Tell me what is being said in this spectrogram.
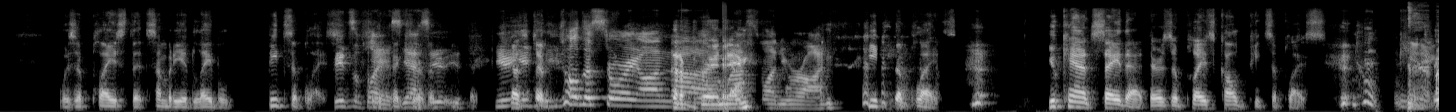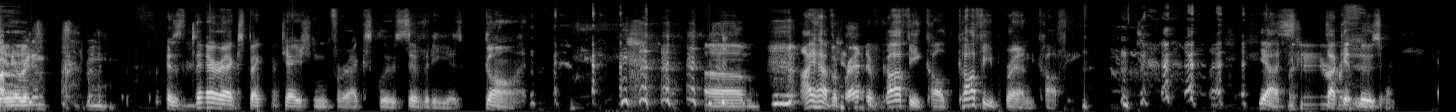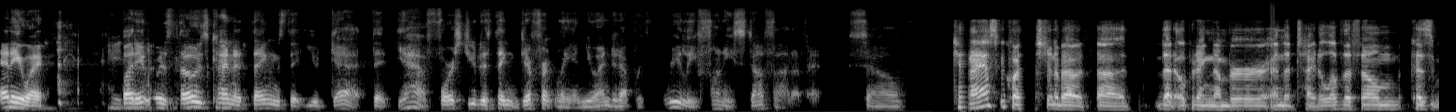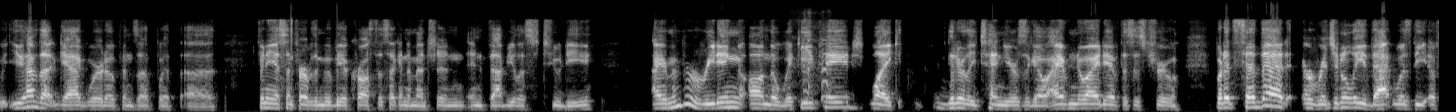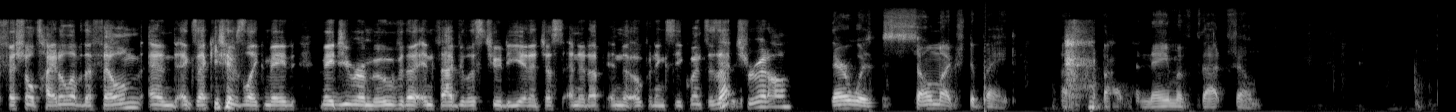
was a place that somebody had labeled pizza place. Pizza place. Yes. You, you, you, you, a- you told this story on that a uh, brand the name? last one you were on. pizza place. You can't say that. There's a place called Pizza Place Copyright infringement. Because their expectation for exclusivity is gone. um, I have a brand of coffee called Coffee Brand Coffee. yes, suck it, loser. Anyway, but that. it was those kind of things that you'd get that, yeah, forced you to think differently, and you ended up with really funny stuff out of it. So, Can I ask a question about uh, that opening number and the title of the film? Because you have that gag where it opens up with uh, Phineas and Ferb, the movie Across the Second Dimension in fabulous 2D. I remember reading on the wiki page, like literally 10 years ago. I have no idea if this is true, but it said that originally that was the official title of the film, and executives like made made you remove the in fabulous 2D, and it just ended up in the opening sequence. Is that true at all? there was so much debate about the name of that film.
